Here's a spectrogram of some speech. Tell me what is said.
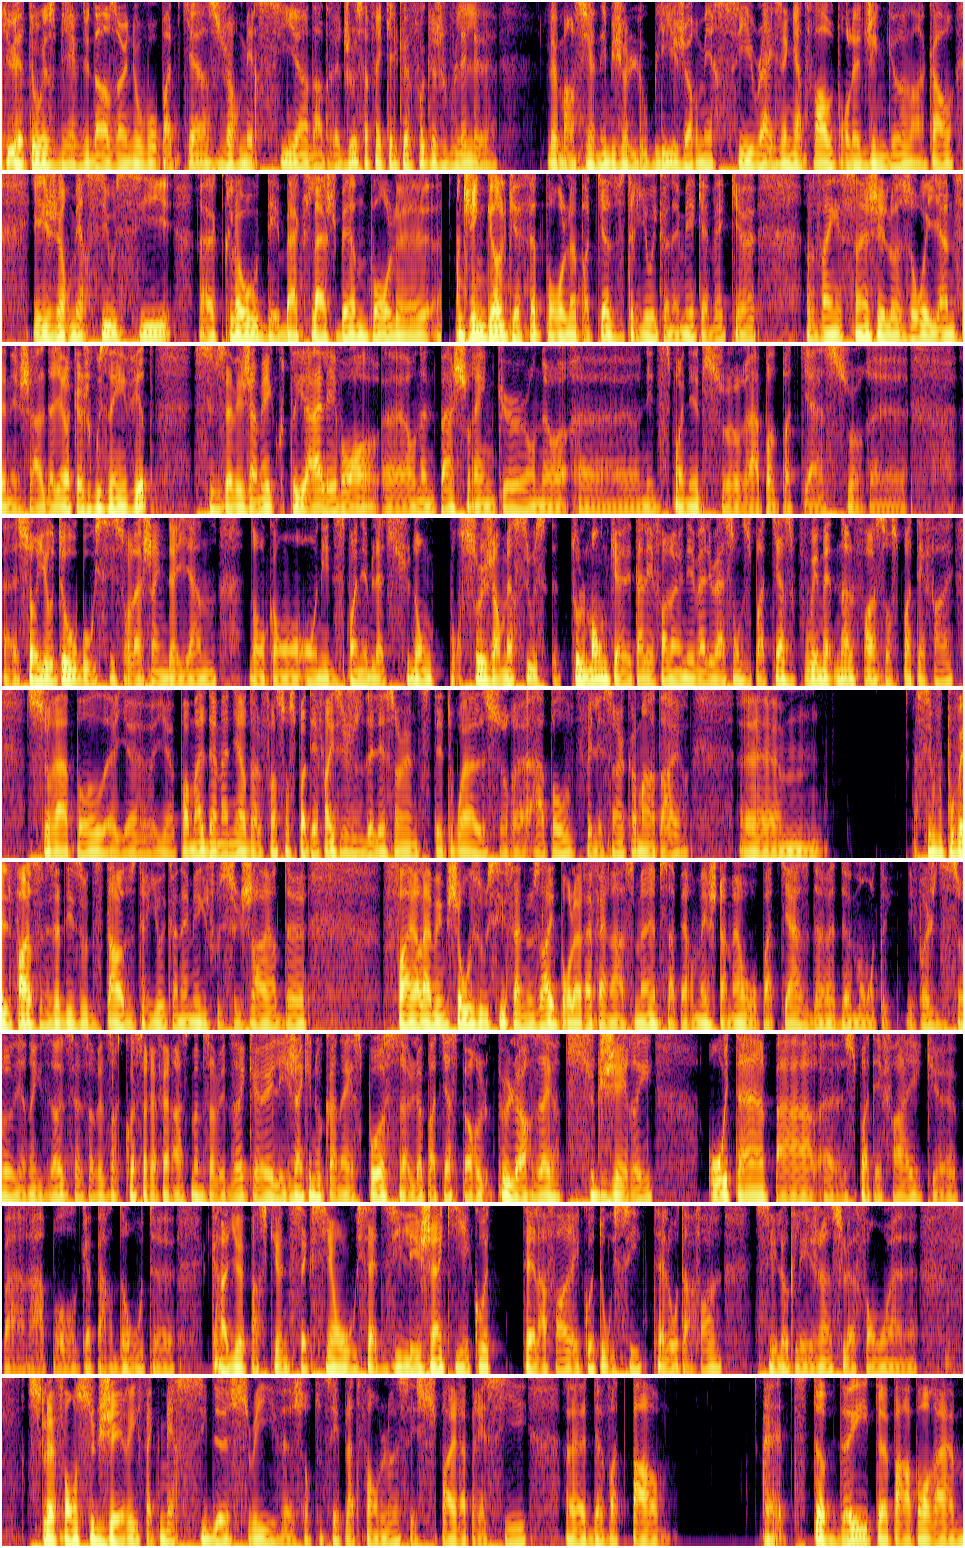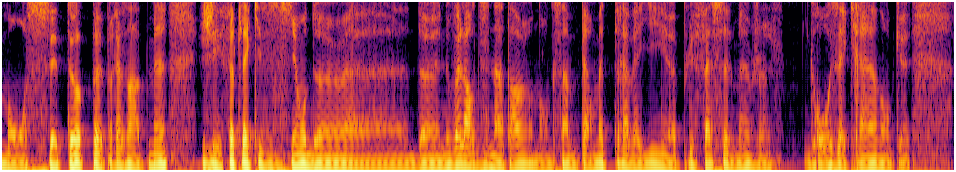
Salut à tous, bienvenue dans un nouveau podcast. Je remercie hein, d'entrée de jeu. Ça fait quelques fois que je voulais le, mentionner, puis je l'oublie. Je remercie Rising at Fall pour le jingle encore. Et je remercie aussi euh, Claude des Backslash Ben pour le jingle qu'il a fait pour le podcast du trio économique avec euh, Vincent Gelozo et Yann Sénéchal. D'ailleurs, que je vous invite, si vous avez jamais écouté, à aller voir. Euh, on a une page sur Anchor, on, on est disponible sur Apple Podcasts, sur... euh, euh, sur YouTube aussi, sur la chaîne de Yann. Donc, on, est disponible là-dessus. Donc, pour ceux, je remercie tout le monde qui est allé faire une évaluation du podcast. Vous pouvez maintenant le faire sur Spotify, sur Apple. Il y a, il y a pas mal de manières de le faire. Sur Spotify, c'est juste de laisser un petit étoile. Sur euh, Apple, vous pouvez laisser un commentaire. Euh, si vous pouvez le faire, si vous êtes des auditeurs du trio économique, je vous suggère de faire la même chose aussi. Ça nous aide pour le référencement, puis ça permet justement au podcast de, monter. Des fois, je dis ça, il y en a qui disent Ah, ça, ça veut dire quoi ce référencement? Ça veut dire que les gens qui ne nous connaissent pas, le podcast peut, leur être suggéré autant par euh, Spotify que par Apple, que par d'autres. euh, parce qu'il y a une section où ça dit les gens qui écoutent telle affaire écoutent aussi telle autre affaire. C'est là que les gens se le font. euh, se le font suggérer. Fait que merci de suivre sur toutes ces plateformes-là. C'est super apprécié euh, de votre part. Euh, petit update euh, par rapport à mon setup présentement. J'ai fait l'acquisition d'un nouvel ordinateur, donc ça me permet de travailler plus facilement. Un gros écran, donc euh,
